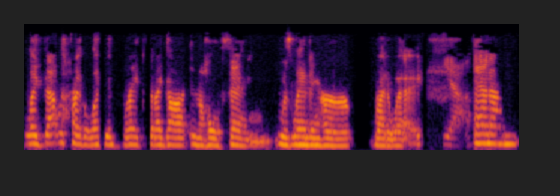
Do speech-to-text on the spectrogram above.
Like that was probably the luckiest break that I got in the whole thing was landing her right away. Yeah. And um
